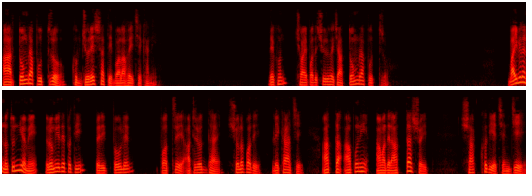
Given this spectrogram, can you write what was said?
আর তোমরা পুত্র? খুব জোরের সাথে বলা হয়েছে এখানে। দেখুন, ছয় পদে শুরু হয়েছে, আর তোমরা পুত্র? বাইবেলের নতুন নিয়মে রোমিওদের প্রতি প্রেরিত পৌলের পত্রে আটের অধ্যায় ষোল পদে লেখা আছে আত্মা আপনি আমাদের আত্মার সহিত সাক্ষ্য দিয়েছেন যে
